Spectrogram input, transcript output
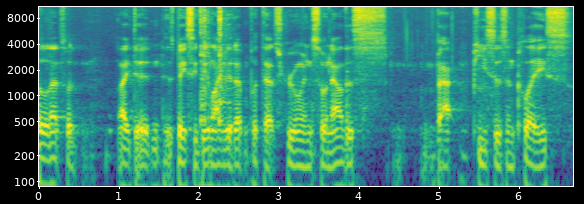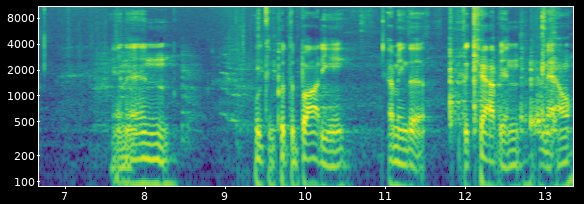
so that's what I did is basically lined it up and put that screw in. So now this back piece is in place. And then we can put the body, I mean the, the cab in now.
